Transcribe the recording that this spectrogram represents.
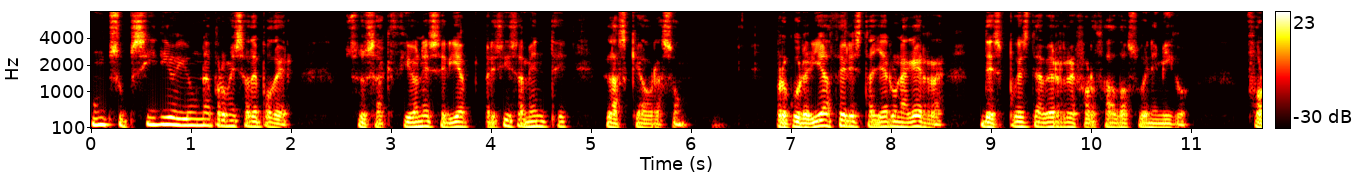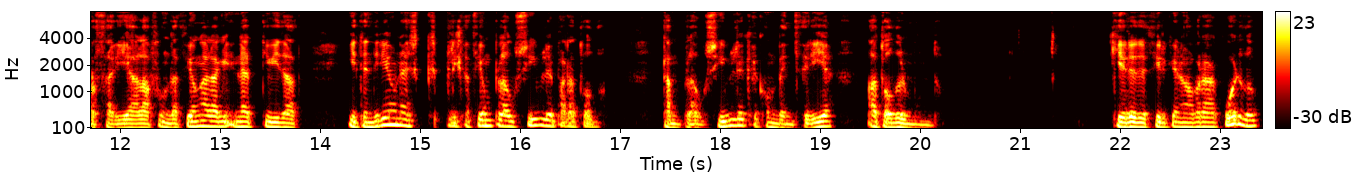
un subsidio y una promesa de poder. Sus acciones serían precisamente las que ahora son. Procuraría hacer estallar una guerra después de haber reforzado a su enemigo. Forzaría a la fundación a la inactividad y tendría una explicación plausible para todo, tan plausible que convencería a todo el mundo. ¿Quiere decir que no habrá acuerdo?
